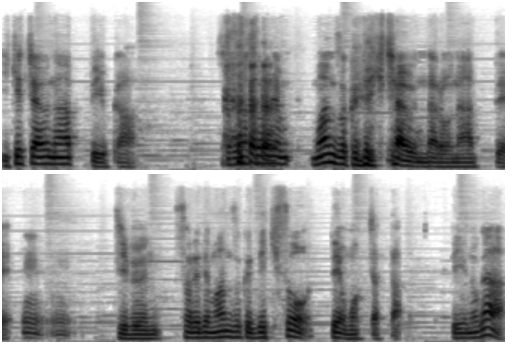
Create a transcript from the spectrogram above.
いけちゃうなっていうかそれはそれで満足できちゃうんだろうなって うんうん自分それで満足できそうって思っちゃったっていうのが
